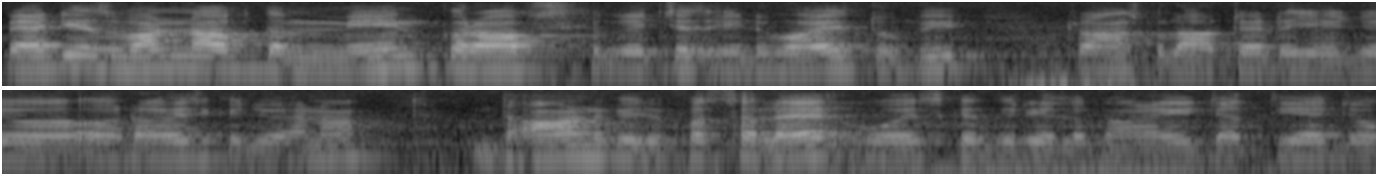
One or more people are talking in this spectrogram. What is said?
Paddy is one of the main crops which is advise to be transplanted ये जो राइस के जो है ना, धान की जो फ़सल है, वो इसके ज़रिए लगाई जाती है, जो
